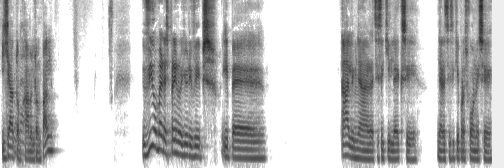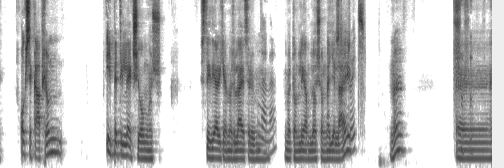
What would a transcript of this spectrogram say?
για τον ναι. Χάμιλτον πάλι. Δύο μέρες πριν ο Γιούρι Βιπς είπε άλλη μια ρατσιστική λέξη, μια ρατσιστική προσφώνηση, όχι σε κάποιον, είπε τη λέξη όμως στη διάρκεια ενός live stream ναι, ναι. με τον Liam Lawson να γελάει. Ναι.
